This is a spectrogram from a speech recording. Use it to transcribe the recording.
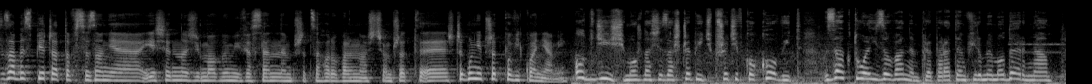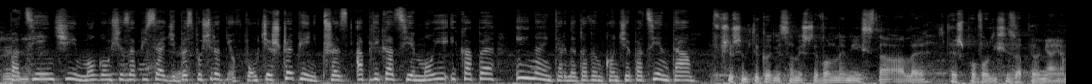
Zabezpiecza to w sezonie jesienno-zimowym i wiosennym przed zachorowalnością, przed, e, szczególnie przed powikłaniami. Od dziś można się zaszczepić przeciwko COVID zaktualizowanym preparatem firmy Moderna. Pacjenci mogą się zapisać bezpośrednio w punkcie szczepień przez aplikację Moje IKP i na internetowym koncie pacjenta. W przyszłym tygodniu są jeszcze wolne miejsca, ale też powoli się zapełniają.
